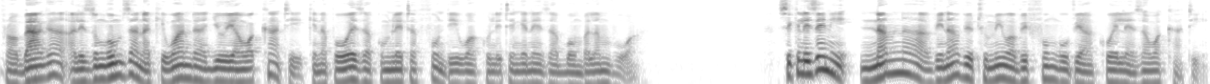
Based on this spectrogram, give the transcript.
Frau Berger alizungumza na kiwanda juu ya wakati kinapoweza kumleta fundi wa kulitengeneza bomba la mvua. Sikilizeni namna vinavyotumiwa vifungu vya kueleza wakati.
